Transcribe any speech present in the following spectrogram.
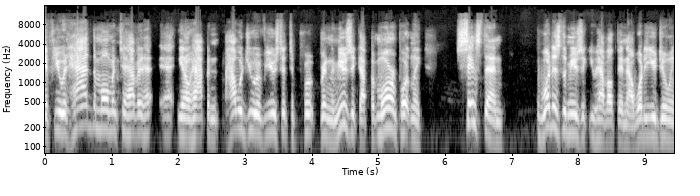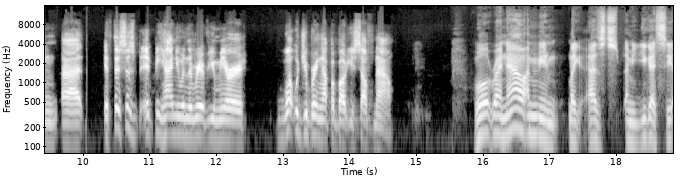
if you had had the moment to have it, you know, happen, how would you have used it to bring the music up? But more importantly, since then, what is the music you have out there now? What are you doing? Uh, if this is it behind you in the rearview mirror, what would you bring up about yourself now? Well, right now, I mean, like as I mean, you guys see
